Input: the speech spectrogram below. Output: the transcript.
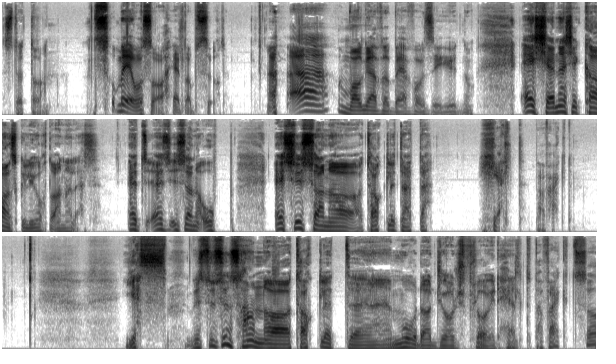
støtter han. Som er også helt absurd. Mange Frp-folk som ut nå. Jeg skjønner ikke hva han skulle gjort annerledes. Jeg, jeg synes han er opp Jeg synes han har taklet dette helt perfekt. Yes. Hvis du syns han har taklet uh, mordet av George Floyd helt perfekt, så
